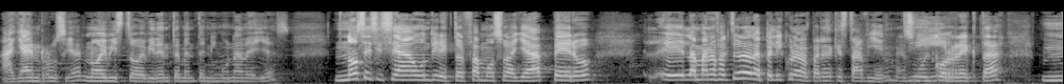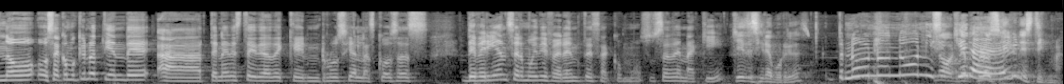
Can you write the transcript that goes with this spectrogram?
allá en Rusia. No he visto evidentemente ninguna de ellas. No sé si sea un director famoso allá, pero eh, la manufactura de la película me parece que está bien, es muy correcta. No, o sea, como que uno tiende a tener esta idea de que en Rusia las cosas deberían ser muy diferentes a como suceden aquí. ¿Quieres decir aburridas? No, no, no, ni No, no, siquiera. pero ¿eh? sí hay un estigma.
